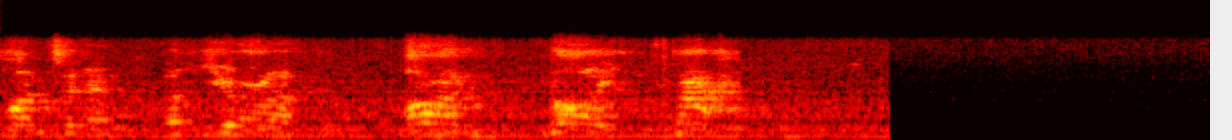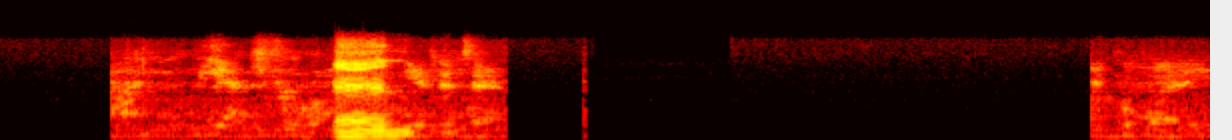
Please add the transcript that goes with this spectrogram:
continent of Europe on my back. And away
